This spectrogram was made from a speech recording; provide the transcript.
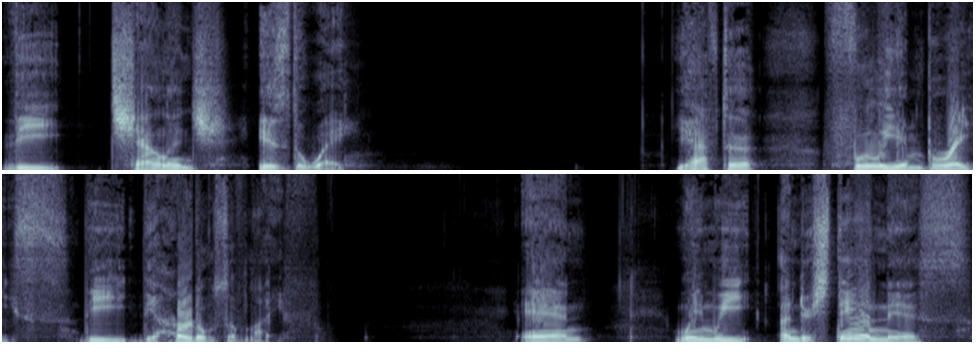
the challenge is the way. You have to fully embrace the, the hurdles of life. And when we understand this,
